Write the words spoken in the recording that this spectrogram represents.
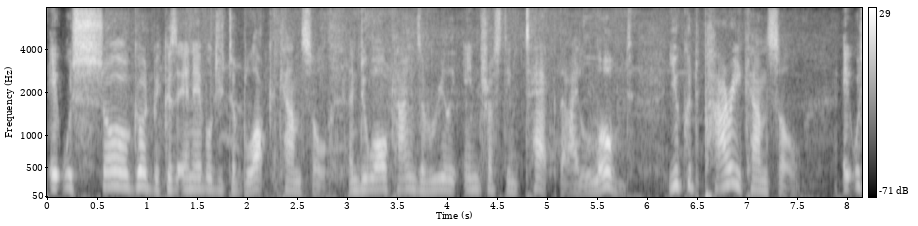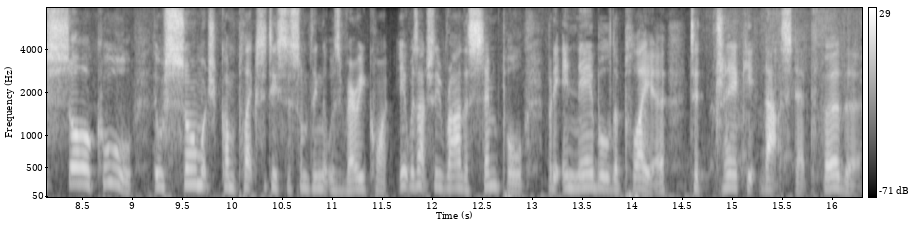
It was so good because it enabled you to block cancel and do all kinds of really interesting tech that I loved. You could parry cancel. It was so cool. There was so much complexity to something that was very quite. It was actually rather simple, but it enabled a player to take it that step further.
